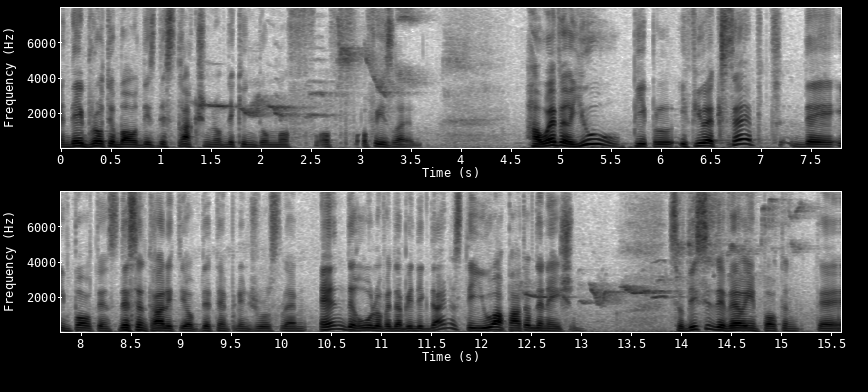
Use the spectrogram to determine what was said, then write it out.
And they brought about this destruction of the kingdom of, of, of Israel. However, you people, if you accept the importance, the centrality of the temple in Jerusalem and the rule of a Davidic dynasty, you are part of the nation. So this is a very important uh,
